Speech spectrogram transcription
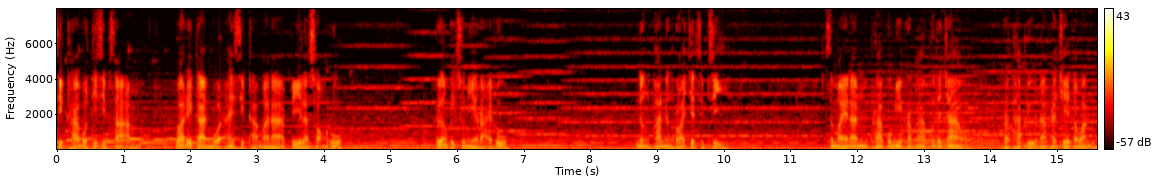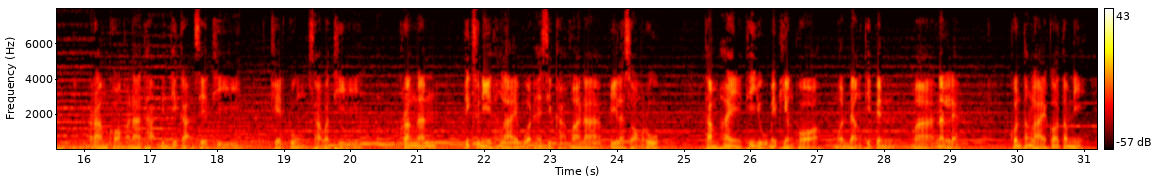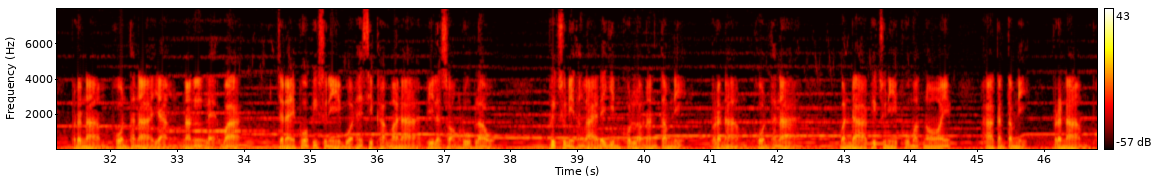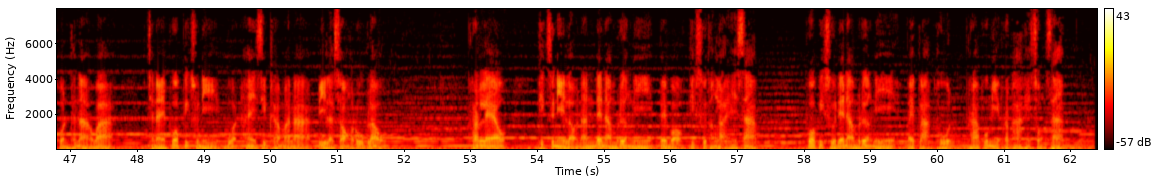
สิกขาบทที่ 13 ว่าด้วยการบวชให้สิกขามานาปีละสองรูป เรื่องภิกษุณีหลายรูป 1174 สมัยนั้นพระผู้มีพระภาคพุทธเจ้า ประทับอยู่ณพระเจตวัน รามของอนาถาบินทิกะเศรษฐี เขตกรุงสาวัตถี ครั้งนั้นภิกษุณีทั้งหลายบวชให้สิกขามานาปีละสองรูปทำให้ที่อยู่ไม่เพียงพอเหมือนดังที่เป็นมานั่นแหละ คนทั้งหลายก็ตำหนิ ประนามโพลธนาอย่างนั้นแหละว่า จะในพวกภิกษุณีบวชให้สิกขามานาปีละสองรูปเล่า ภิกษุณีทั้งหลายได้ยินคนเหล่านั้นตำหนิ ประนามโพลธนา บรรดาภิกษุณีผู้มากน้อย พากันตำหนิ ประนามโพลธนาว่าจะในพวกภิกษุณีบวชให้สิกขามานาปีละสองรูปเล่า ครั้นแล้วภิกษุณีเหล่านั้นได้นำเรื่องนี้ไปบอกภิกษุทั้งหลายให้ทราบ พวกภิกษุได้นำเรื่องนี้ไปกราบทูลพระผู้มีพระภาคให้ทรงทราบ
